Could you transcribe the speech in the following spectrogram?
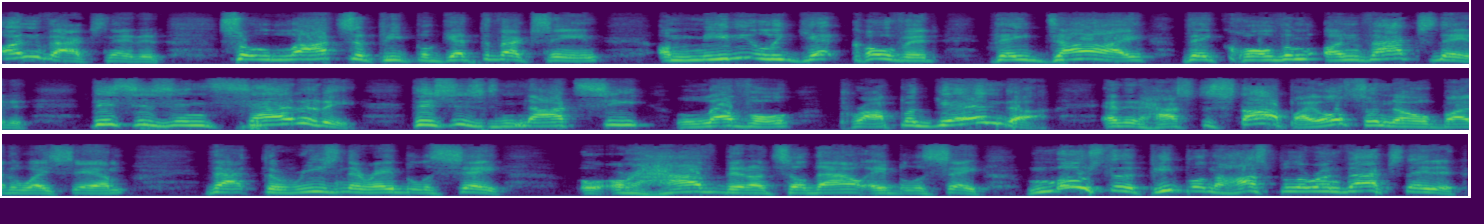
unvaccinated. So lots of people get the vaccine, immediately get COVID. They die. They call them unvaccinated. This is insanity. This is Nazi level propaganda and it has to stop. I also know, by the way, Sam, that the reason they're able to say, or have been until now able to say most of the people in the hospital are unvaccinated.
